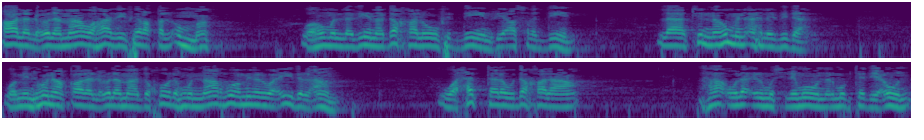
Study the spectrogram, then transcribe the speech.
قال العلماء وهذه فرق الأمة وهم الذين دخلوا في الدين في أصل الدين لكنهم من أهل البدع. ومن هنا قال العلماء دخولهم النار هو من الوعيد العام. وحتى لو دخل هؤلاء المسلمون المبتدعون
